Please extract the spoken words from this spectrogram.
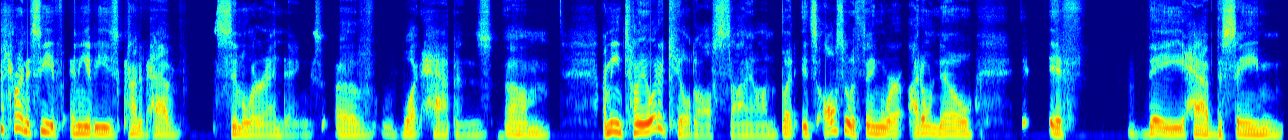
Just trying to see if any of these kind of have similar endings of what happens. Um, I mean, Toyota killed off Scion, but it's also a thing where I don't know if they have the same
